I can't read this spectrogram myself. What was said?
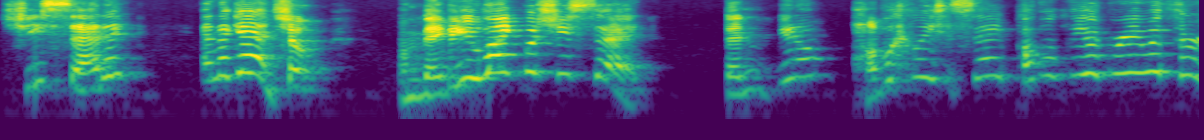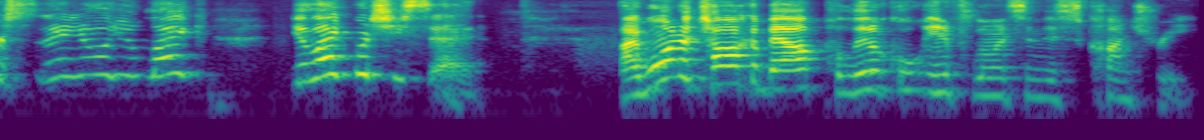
she said it, and again, so maybe you like what she said. Then you know, publicly say, publicly agree with her. Say, you know, you like, you like what she said. I want to talk about political influence in this country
